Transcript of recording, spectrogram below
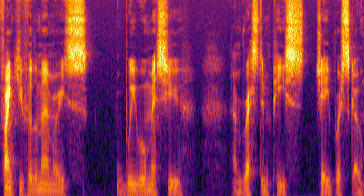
thank you for the memories. We will miss you. And rest in peace, Jay Briscoe.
